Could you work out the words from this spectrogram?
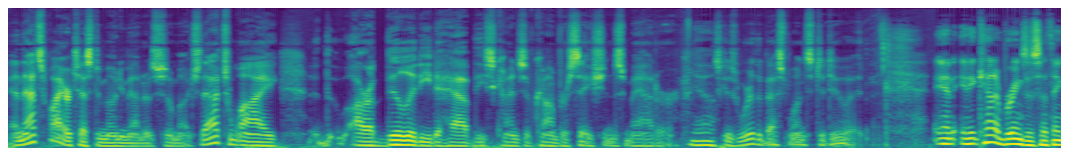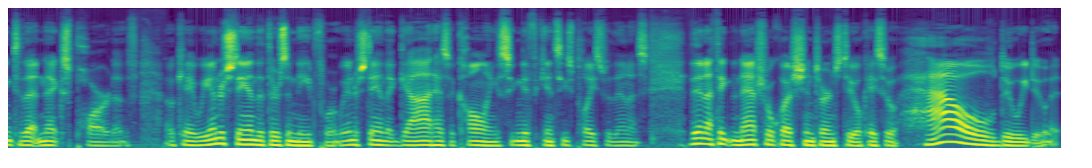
And that's why our testimony matters so much. That's why th- our ability to have these kinds of conversations matter. Yeah. It's because we're the best ones to do it. And, and it kind of brings us, I think, to that next part of okay, we understand that there's a need for it. We understand that God has a calling, a significance He's placed within us. Then I think the natural question turns to okay, so how do we do it?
